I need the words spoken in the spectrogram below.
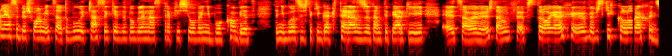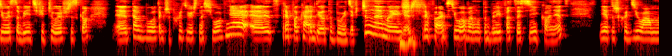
Ale ja sobie szłam i co, to były czasy, kiedy w ogóle na strefie siłowej nie było kobiet. To nie było coś takiego jak teraz, że tam typiarki e, całe, wiesz, tam w, w strojach, e, we wszystkich kolorach chodziły sobie i ćwiczyły wszystko. E, tam było tak, że wchodziłeś na siłownię, strefa cardio to były dziewczyny, no i wiesz, strefa siłowa no to byli faceci i koniec. Ja też chodziłam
